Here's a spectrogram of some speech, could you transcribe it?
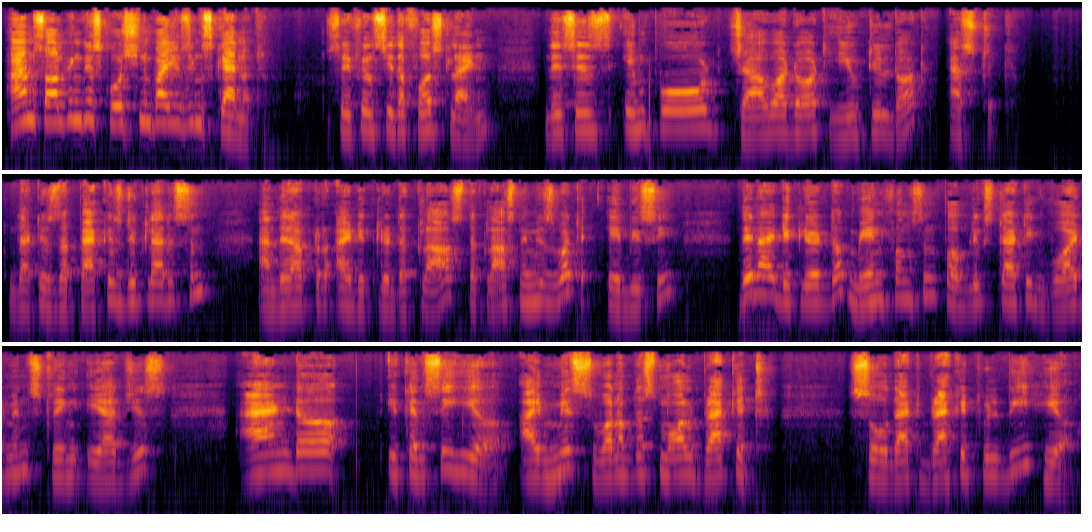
I am solving this question by using scanner. So if you'll see the first line, this is import java.util.asterisk. That is the package declaration and thereafter I declared the class. The class name is what? ABC. Then I declared the main function public static void main string args and uh, you can see here I miss one of the small bracket so that bracket will be here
